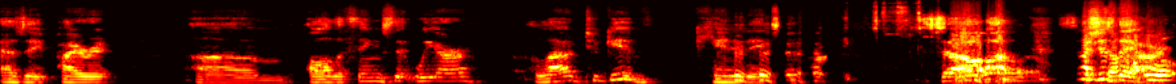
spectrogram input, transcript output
as a pirate um, all the things that we are allowed to give candidates. so, such as they are.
